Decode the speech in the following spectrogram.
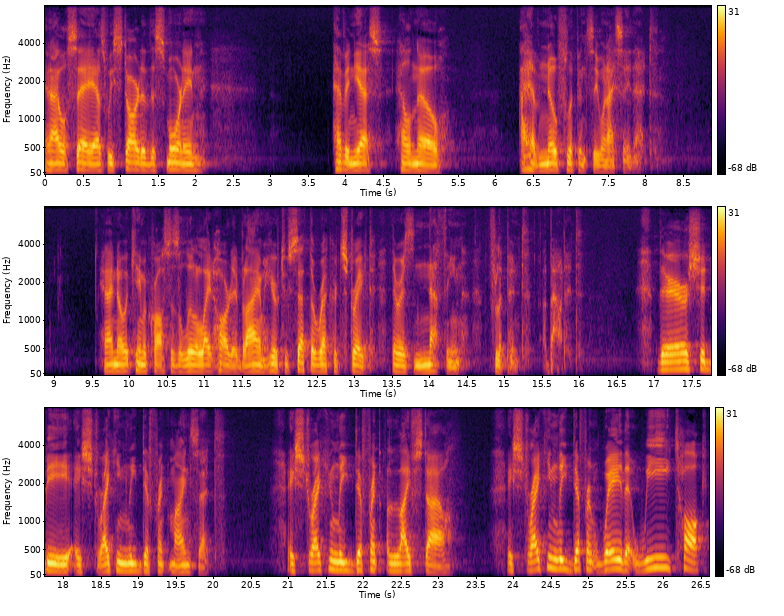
And I will say, as we started this morning, heaven yes, hell no. I have no flippancy when I say that. And I know it came across as a little lighthearted, but I am here to set the record straight. There is nothing flippant about it. There should be a strikingly different mindset, a strikingly different lifestyle a strikingly different way that we talk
